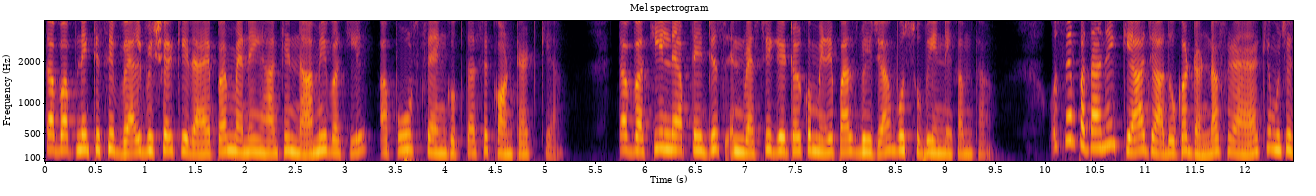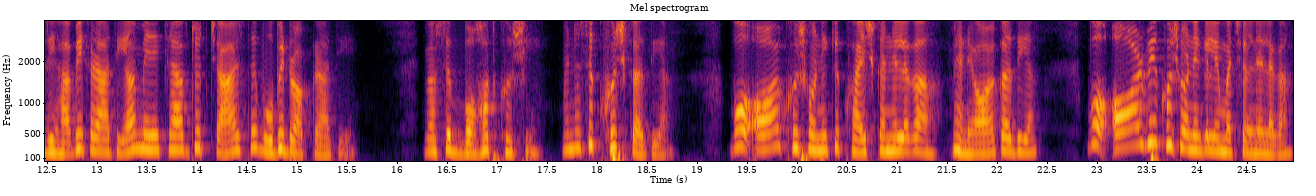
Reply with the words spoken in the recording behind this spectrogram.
तब अपने किसी वेल विशर की राय पर मैंने यहाँ के नामी वकील अपूर्व सेन गुप्ता से कॉन्टैक्ट किया। तब वकील ने अपने जिस इन्वेस्टिगेटर को मेरे पास भेजा, वो सुबीर निगम था। उसने पता नहीं क्या जादू का डंडा फिराया कि मुझे रिहा भी करा दिया और मेरे खिलाफ जो चार्ज थे वो भी ड्रॉप करा दिए मैं उससे बहुत खुशी, मैंने उसे खुश कर दिया। वो और खुश होने की ख्वाहिश करने लगा, मैंने और कर दिया। वो और भी खुश होने के लिए मचलने लगा,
